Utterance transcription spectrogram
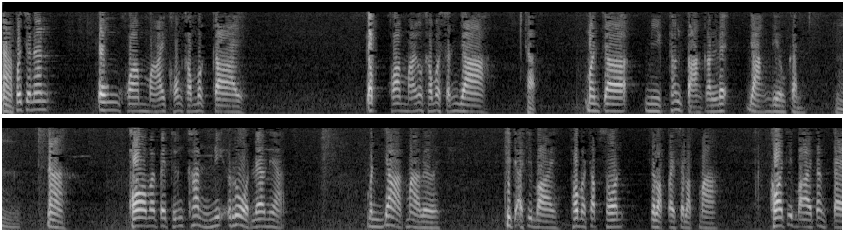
อ่าเพราะฉะนั้นองค์ความหมายของคำว่ากาย กับความหมายของคำว่าสัญญาครับ มันจะมีทั้งต่างกันและอย่างเดียวกัน อืมนะพอมันไปถึงขั้นนิโรธแล้วเนี่ย มันยากมากเลย ที่จะอธิบาย เพราะมันซับซ้อนสลับไปสลับมา ขออธิบายตั้งแต่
